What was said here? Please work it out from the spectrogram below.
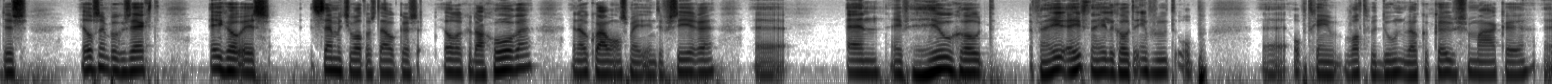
Dus heel simpel gezegd, ego is het stemmetje wat we telkens elke dag horen en ook waar we ons mee identificeren. Uh, en heeft, heel groot, heeft een hele grote invloed op, uh, op hetgeen wat we doen, welke keuzes we maken, uh,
